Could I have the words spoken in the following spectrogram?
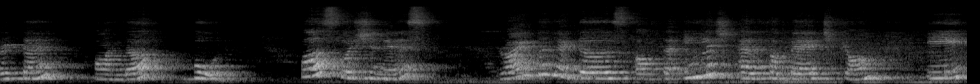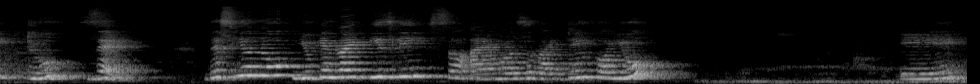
written on the board. First question is write the letters of the English alphabet from A to Z. This you know you can write easily so I am also writing for you A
